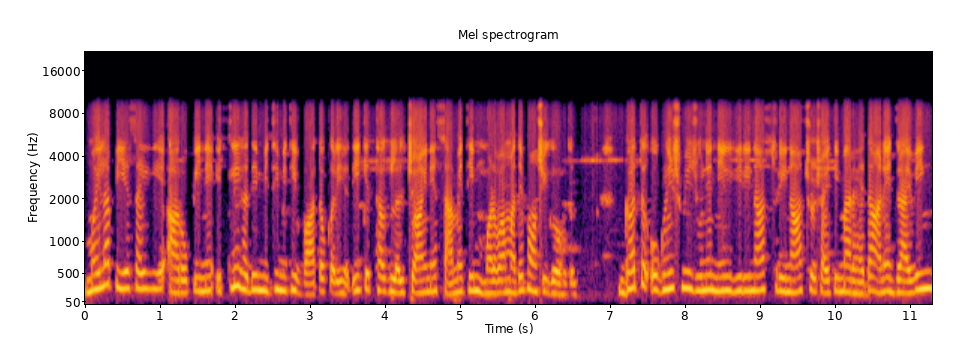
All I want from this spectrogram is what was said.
મહિલા પીએસઆઈએ આરોપીને એટલી હદે મીઠી મીઠી વાતો કરી હતી કે થગ લલચાઈને સામેથી મળવા માટે પહોંચી ગયો હતો. ગત ઓગણીસમી જૂને નીલગીરીના શ્રીનાથ સોસાયટીમાં રહેતા અને ડ્રાઇવિંગ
